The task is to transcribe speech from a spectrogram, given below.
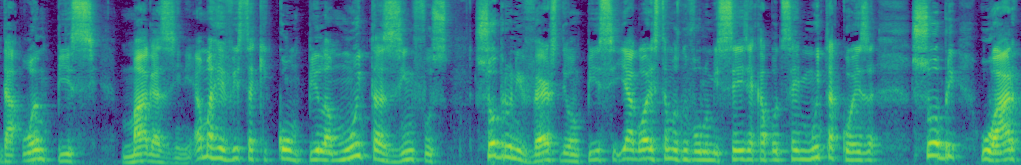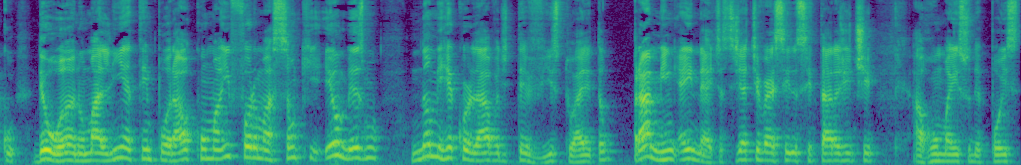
da One Piece Magazine. É uma revista que compila muitas infos sobre o universo de One Piece. E agora estamos no volume 6 e acabou de sair muita coisa sobre o arco de Wano. Uma linha temporal com uma informação que eu mesmo não me recordava de ter visto ela. Então pra mim é inédita. Se já tiver sido citada a gente arruma isso depois.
